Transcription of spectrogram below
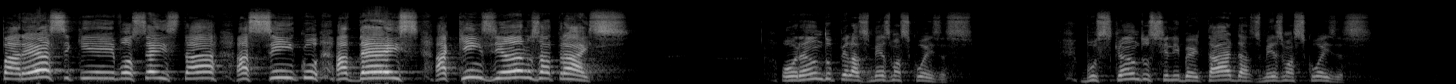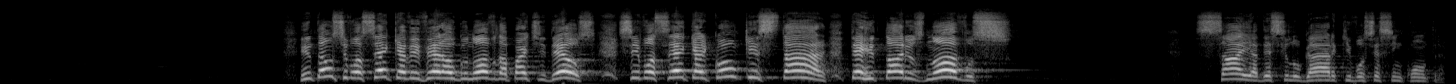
parece que você está há 5, a 10, a 15 anos atrás, orando pelas mesmas coisas, buscando se libertar das mesmas coisas Então, se você quer viver algo novo da parte de Deus, se você quer conquistar territórios novos, saia desse lugar que você se encontra.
